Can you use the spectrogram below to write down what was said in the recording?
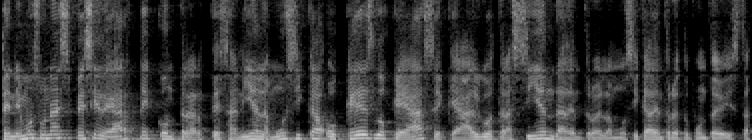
¿Tenemos una especie de arte contra artesanía en la música o qué es lo que hace que algo trascienda dentro de la música, dentro de tu punto de vista?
